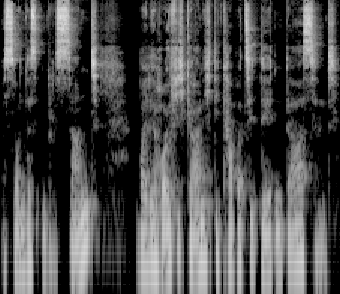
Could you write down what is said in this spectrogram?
Besonders interessant weil ja häufig gar nicht die Kapazitäten da sind.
